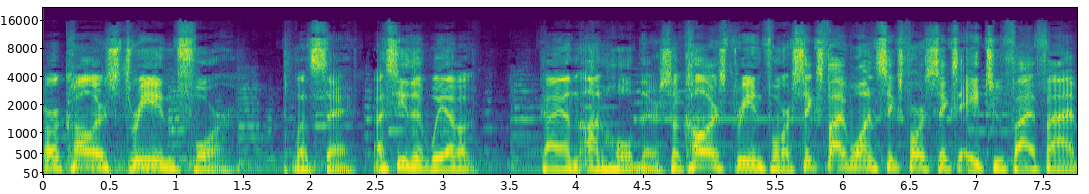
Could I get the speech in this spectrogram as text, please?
or callers three and four, let's say. I see that we have a guy on, on hold there. So callers three and four, 651 646 8255,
